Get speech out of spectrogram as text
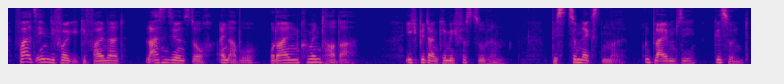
Falls Ihnen die Folge gefallen hat, lassen Sie uns doch ein Abo oder einen Kommentar da. Ich bedanke mich fürs Zuhören. Bis zum nächsten Mal und bleiben Sie gesund.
